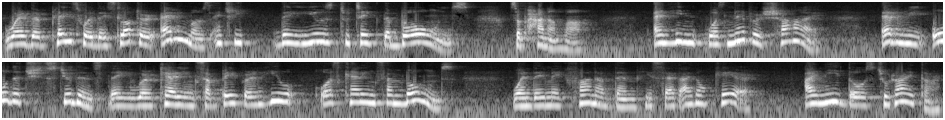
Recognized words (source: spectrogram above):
where the place where they slaughter animals and she they used to take the bones subhanallah and he was never shy every all the students they were carrying some paper and he was carrying some bones when they make fun of them, he said, I don't care. I need those to write on.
